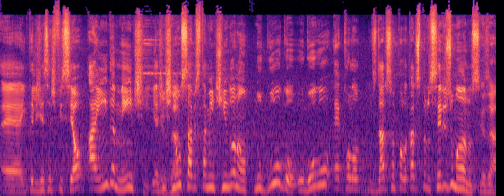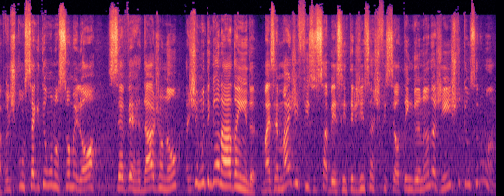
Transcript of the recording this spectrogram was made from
é, inteligência artificial, ainda mente. E a gente Exato. não sabe se está mentindo ou não. No Google, o Google é colo- os dados são colocados pelos seres humanos. Exato. Então a gente consegue ter uma noção melhor se é verdade ou não. A gente é muito enganado ainda. Mas é mais difícil saber se a inteligência artificial está enganando a gente do que um ser humano.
